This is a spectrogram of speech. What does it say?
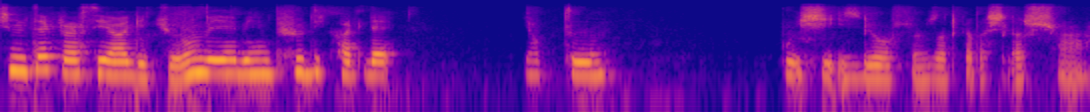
Şimdi tekrar siyaha geçiyorum ve benim pür dikkatle yaptığım bu işi izliyorsunuz arkadaşlar şu an.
